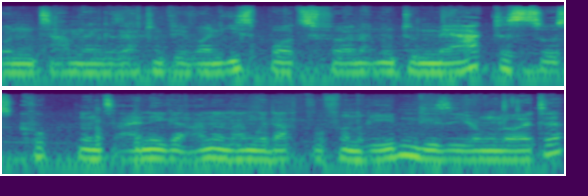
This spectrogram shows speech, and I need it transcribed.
und haben dann gesagt, und wir wollen E-Sports fördern. Und du merktest so, es guckten uns einige an und haben gedacht, wovon reden diese jungen Leute?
